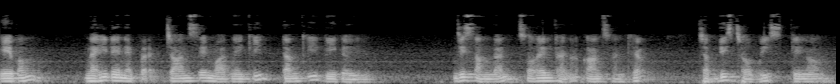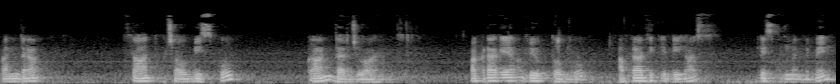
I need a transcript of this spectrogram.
एवं नहीं देने पर जान से मारने की धमकी दी गई है। जिस संबंध सोहेल थाना कान संख्या छब्बीस चौबीस दिनांक पंद्रह सात चौबीस को कान दर्ज हुआ है। पकड़ा गया अभियुक्तों को आपराधिक इतिहास के संबंध में।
